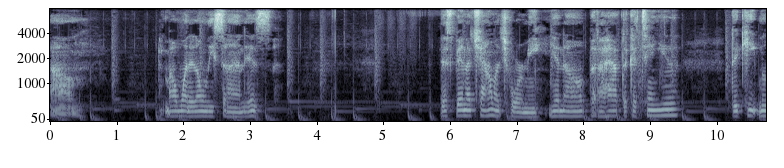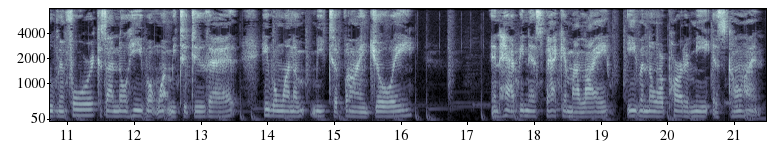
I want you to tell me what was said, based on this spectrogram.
um, my one and only son is it's been a challenge for me, you know, but I have to continue to keep moving forward because I know He would want me to do that. He would want me to find joy and happiness back in my life, even though a part of me is gone.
